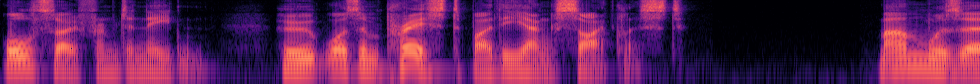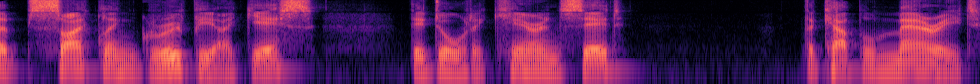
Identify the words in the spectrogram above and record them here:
also from Dunedin, who was impressed by the young cyclist. Mum was a cycling groupie, I guess, their daughter Karen said. The couple married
